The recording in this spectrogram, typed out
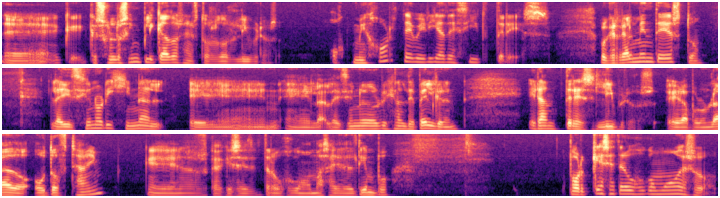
eh, que, son los implicados en estos dos libros. O mejor debería decir tres. Porque realmente esto, la edición original, la, edición original de Pelgrim, eran tres libros. Era por un lado Out of Time, que, que aquí se tradujo como Más allá del tiempo. ¿Por qué se tradujo como eso?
